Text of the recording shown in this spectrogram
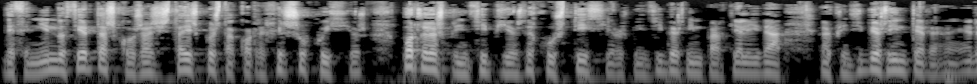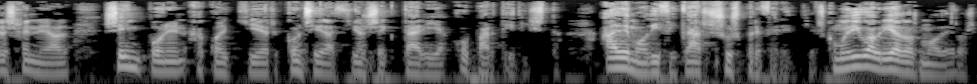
defendiendo ciertas cosas está dispuesto a corregir sus juicios porque los principios de justicia, los principios de imparcialidad, los principios de interés general se imponen a cualquier consideración sectaria o partidista. Ha de modificar sus preferencias. Como digo, habría dos modelos.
